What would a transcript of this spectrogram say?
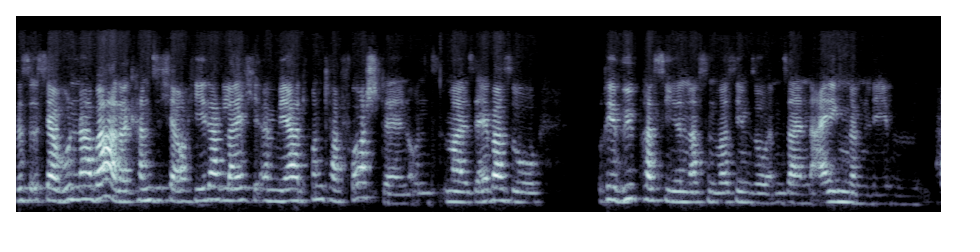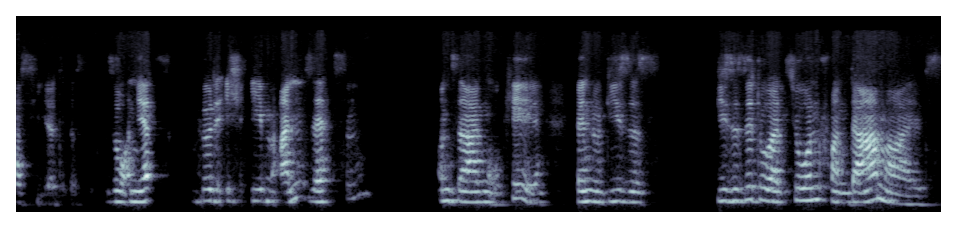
Das ist ja wunderbar. Da kann sich ja auch jeder gleich äh, mehr drunter vorstellen und mal selber so Revue passieren lassen, was ihm so in seinem eigenen Leben passiert ist. So, und jetzt würde ich eben ansetzen und sagen, okay, wenn du dieses, diese Situation von damals,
